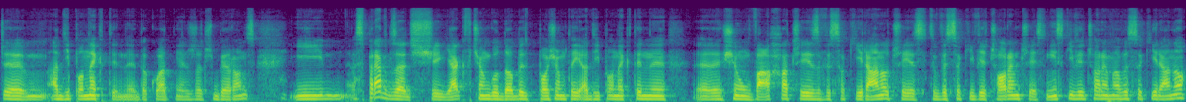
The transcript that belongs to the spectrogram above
czy mm, adiponektyny dokładnie rzecz biorąc i sprawdzać, jak w ciągu doby poziom tej adiponektyny e, się waha, czy jest wysoki rano, czy jest wysoki wieczorem, czy jest niski wieczorem, a wysoki rano,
